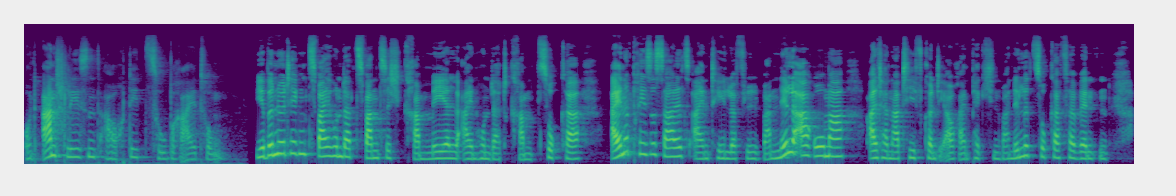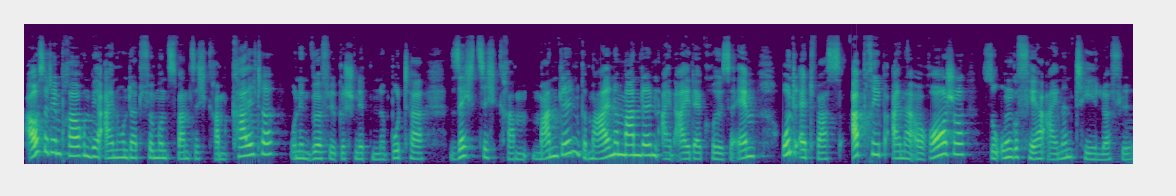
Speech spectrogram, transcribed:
und anschließend auch die Zubereitung. Wir benötigen 220 Gramm Mehl, 100 Gramm Zucker, eine Prise Salz, ein Teelöffel Vanillearoma. Alternativ könnt ihr auch ein Päckchen Vanillezucker verwenden. Außerdem brauchen wir 125 Gramm kalte und in Würfel geschnittene Butter, 60 Gramm Mandeln, gemahlene Mandeln, ein Ei der Größe M und etwas Abrieb einer Orange, so ungefähr einen Teelöffel.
